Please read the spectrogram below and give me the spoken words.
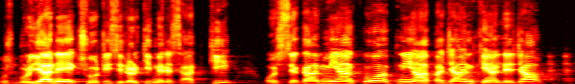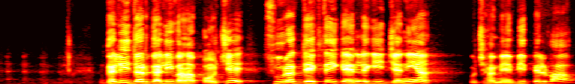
उस बुढ़िया ने एक छोटी सी लड़की मेरे साथ की और उससे कहा, मियाँ को अपनी आपाजान के यहाँ ले जाओ। गली दर गली वहाँ पहुँचे, सूरत देखते ही कहने लगी, जनिया, कुछ हमें भी पिलवाओ।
